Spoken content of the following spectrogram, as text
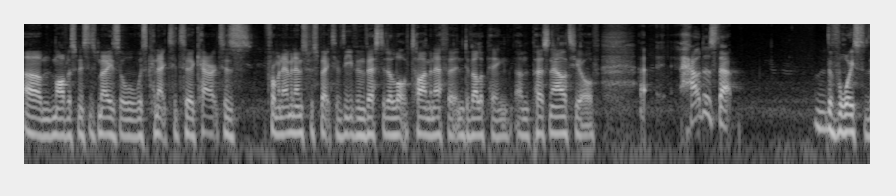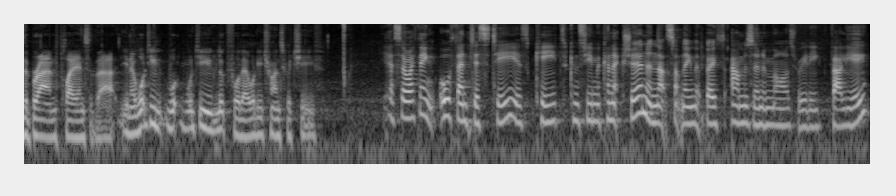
um, Marvelous Mrs. Maisel was connected to characters from an M&M's perspective that you've invested a lot of time and effort in developing and personality of. Uh, how does that the voice of the brand play into that? You know, what do you what, what do you look for there? What are you trying to achieve? Yeah, so I think authenticity is key to consumer connection, and that's something that both Amazon and Mars really value.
